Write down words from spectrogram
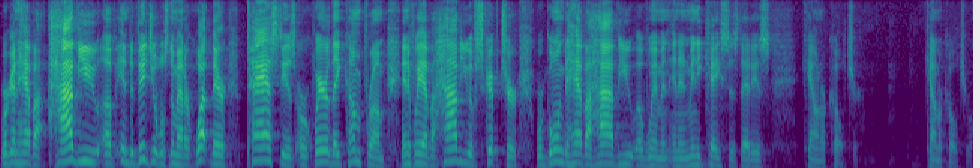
we're going to have a high view of individuals no matter what their past is or where they come from. And if we have a high view of Scripture, we're going to have a high view of women. And in many cases, that is counterculture. Countercultural.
